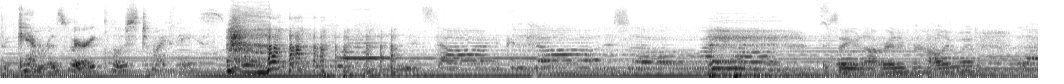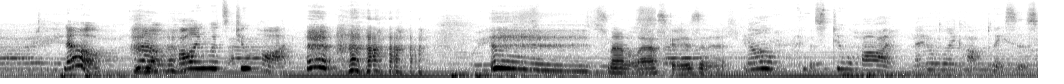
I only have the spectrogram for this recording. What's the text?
The camera's very close to my face. so you're not ready for Hollywood? No, no, Hollywood's too hot. it's not Alaska, isn't it? No, it's too hot. I don't like hot places.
